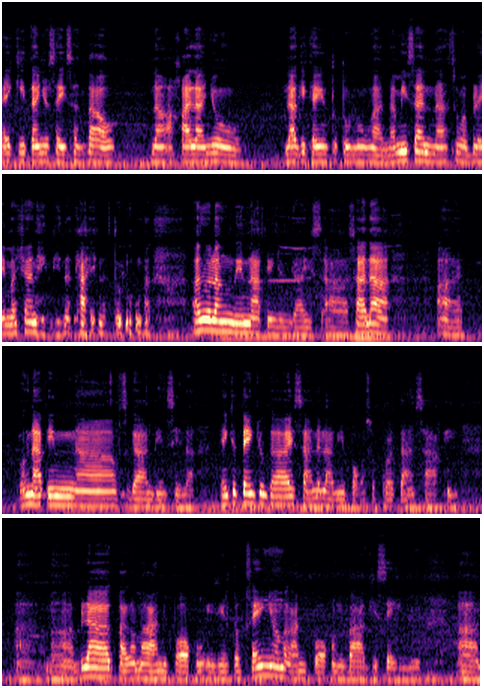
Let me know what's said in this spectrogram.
nakikita nyo sa isang tao na akala nyo lagi kayong tutulungan. Na minsan na sumablay man siya na hindi na tayo natulungan. Ano lang din natin yun guys. Ah, sana ah, wag natin na husgahan din sila. Thank you, thank you guys. Sana lagi po ako supportahan sa aking ah, mga vlog para marami po akong i talk sa inyo, marami po akong ibahagi sa inyo. Um,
